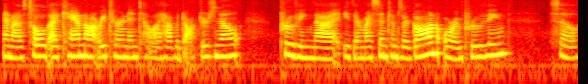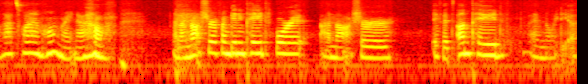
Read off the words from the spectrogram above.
and I was told I cannot return until I have a doctor's note proving that either my symptoms are gone or improving. So that's why I'm home right now, and I'm not sure if I'm getting paid for it. I'm not sure if it's unpaid. I have no idea.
